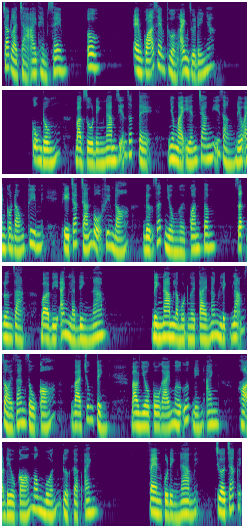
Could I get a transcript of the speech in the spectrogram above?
chắc là chả ai thèm xem. Ơ, em quá xem thường anh rồi đấy nhá. Cũng đúng, mặc dù Đình Nam diễn rất tệ, nhưng mà Yến Trang nghĩ rằng nếu anh có đóng phim ấy, thì chắc chắn bộ phim đó được rất nhiều người quan tâm. Rất đơn giản, bởi vì anh là Đình Nam. Đình Nam là một người tài năng lịch lãm, giỏi giang, giàu có và trung tình. Bao nhiêu cô gái mơ ước đến anh, họ đều có mong muốn được gặp anh. Fan của Đình Nam ấy, chưa chắc ấy,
